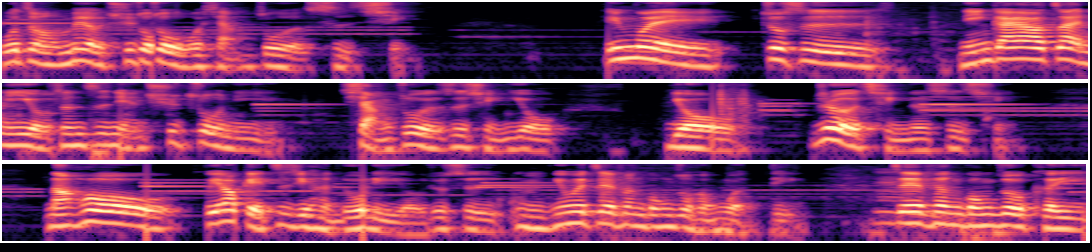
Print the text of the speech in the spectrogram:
我怎么没有去做我想做的事情？因为就是你应该要在你有生之年去做你想做的事情，有有热情的事情，然后不要给自己很多理由，就是嗯，因为这份工作很稳定，这嗯份工作可以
